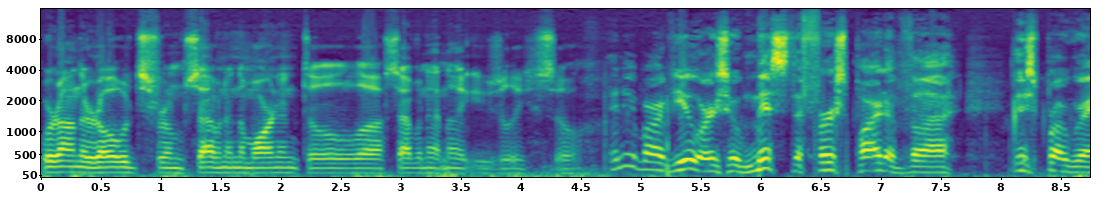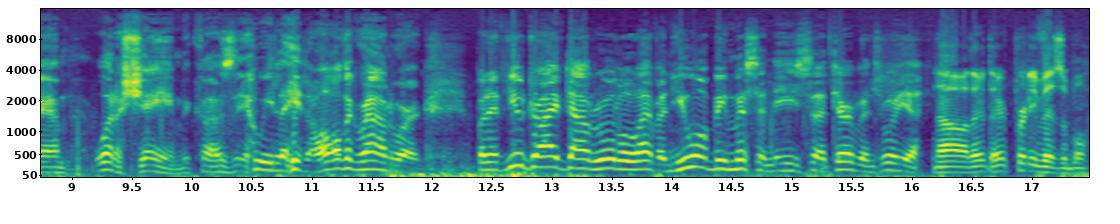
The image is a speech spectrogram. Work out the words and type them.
we're on the roads from seven in the morning till uh, seven at night usually. So Any of our viewers who missed the first part of uh, this program, what a shame because we laid all the groundwork. But if you drive down Route 11, you won't be missing these uh, turbines, will you? no, they're they're pretty visible.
